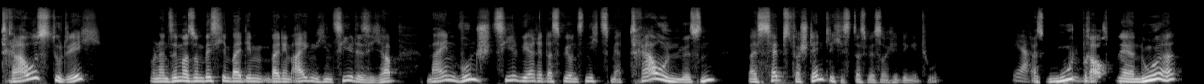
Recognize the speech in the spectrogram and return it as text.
traust du dich. Und dann sind wir so ein bisschen bei dem, bei dem eigentlichen Ziel, das ich habe. Mein Wunschziel wäre, dass wir uns nichts mehr trauen müssen, weil es selbstverständlich ist, dass wir solche Dinge tun. Ja. Also Mut mhm. braucht man ja nur,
